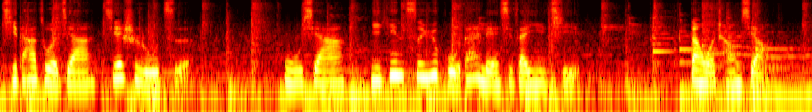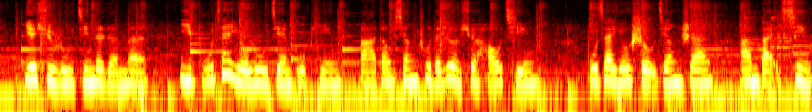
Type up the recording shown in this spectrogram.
其他作家皆是如此。武侠也因此与古代联系在一起。但我常想，也许如今的人们已不再有路见不平、拔刀相助的热血豪情，不再有守江山、安百姓、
